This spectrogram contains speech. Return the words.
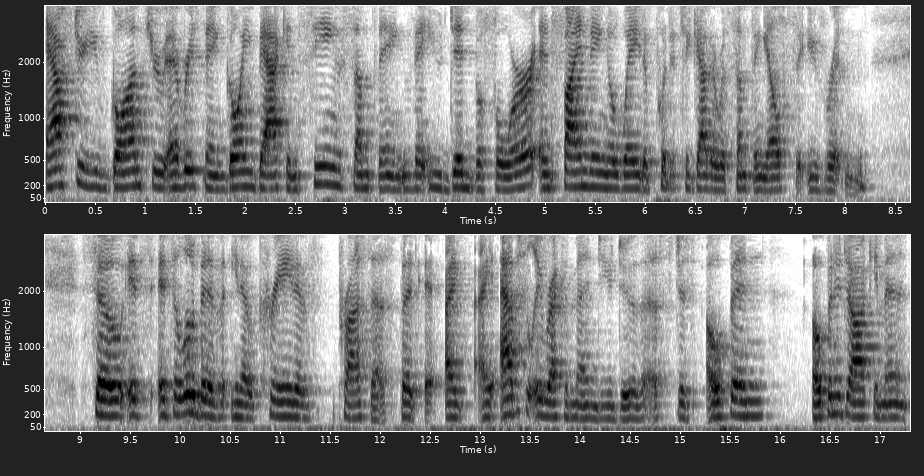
after you've gone through everything, going back and seeing something that you did before and finding a way to put it together with something else that you've written. So it's it's a little bit of you know creative process, but I, I absolutely recommend you do this. Just open open a document,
